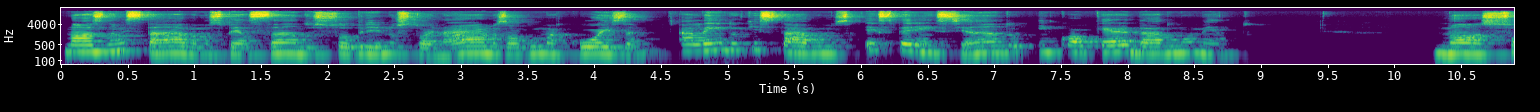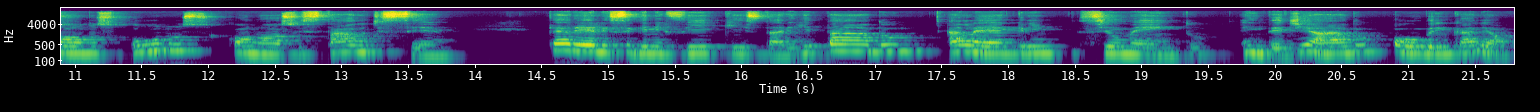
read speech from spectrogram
nós não estávamos pensando sobre nos tornarmos alguma coisa além do que estávamos experienciando em qualquer dado momento. Nós somos unos com o nosso estado de ser, quer ele signifique estar irritado, alegre, ciumento, entediado ou brincalhão.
